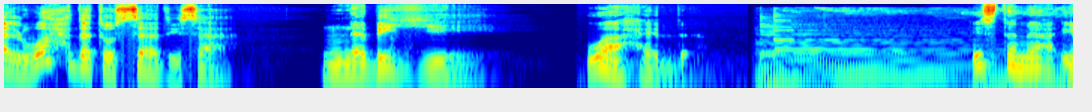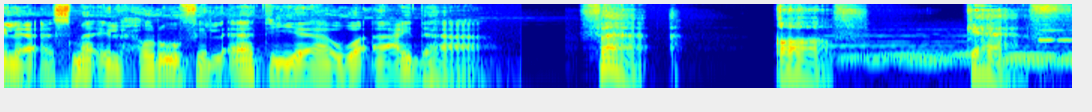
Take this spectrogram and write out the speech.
الوحدة السادسة نبيي. واحد. استمع إلى أسماء الحروف الآتية وأعدها. فاء قاف كاف.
